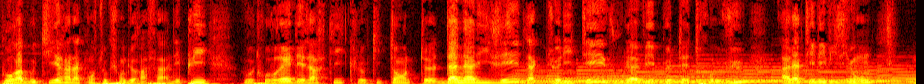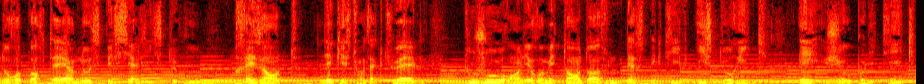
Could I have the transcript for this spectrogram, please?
pour aboutir à la construction du Rafale. Et puis, vous trouverez des articles qui tentent d'analyser l'actualité, vous l'avez peut-être vu à la télévision, nos reporters, nos spécialistes vous présentent les questions actuelles, toujours en les remettant dans une perspective historique et géopolitique.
